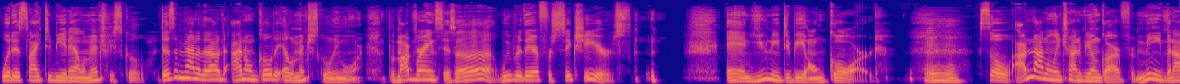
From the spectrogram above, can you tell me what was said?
what it's like to be in elementary school. It doesn't matter that I, I don't go to elementary school anymore, but my brain says, uh, we were there for six years and you need to be on guard. Mm-hmm. So I'm not only trying to be on guard for me, but I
